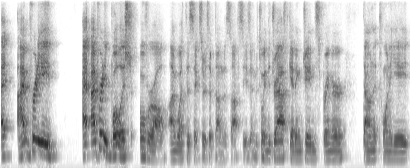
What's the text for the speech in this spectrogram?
I, I'm pretty. I, am pretty bullish overall on what the Sixers have done this offseason between the draft, getting Jaden Springer down at 28,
